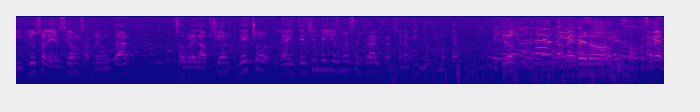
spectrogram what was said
Incluso les íbamos a preguntar sobre la opción. De hecho, la intención de ellos no es entrar al fraccionamiento como tal. Creo que, a ver, Pero- por eso, a ver,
